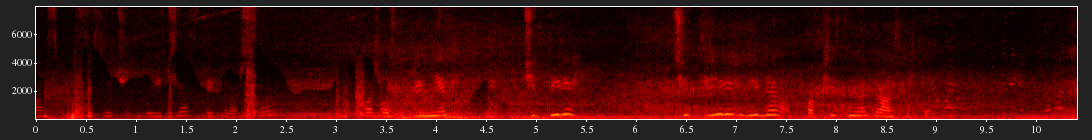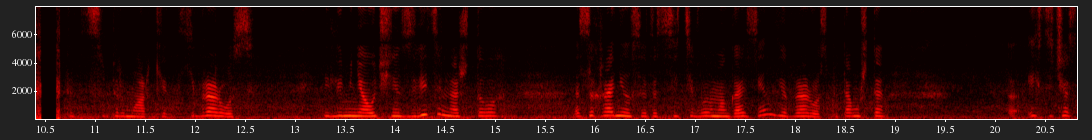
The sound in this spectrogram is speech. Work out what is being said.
Транспорт здесь очень будет часто и хорошо. Пожалуйста, пример. Четыре, четыре вида общественного транспорта. Этот супермаркет Евророс. И для меня очень удивительно, что сохранился этот сетевой магазин Евророс, потому что их сейчас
